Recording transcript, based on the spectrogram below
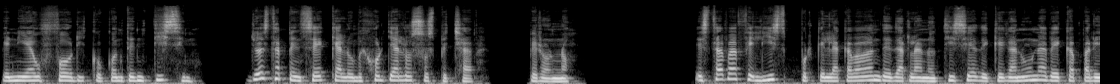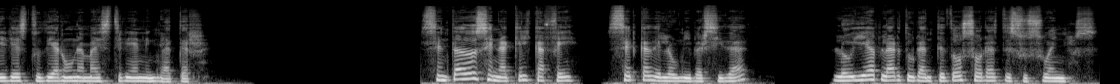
Venía eufórico, contentísimo. Yo hasta pensé que a lo mejor ya lo sospechaba, pero no. Estaba feliz porque le acababan de dar la noticia de que ganó una beca para ir a estudiar una maestría en Inglaterra. Sentados en aquel café, cerca de la universidad, lo oí hablar durante dos horas de sus sueños,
